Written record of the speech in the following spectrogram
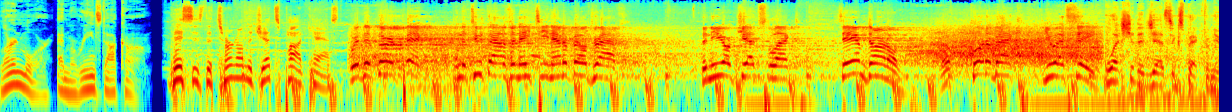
Learn more at marines.com. This is the Turn on the Jets podcast. With the third pick in the 2018 NFL Draft, the New York Jets select Sam Darnold, quarterback, USC. What should the Jets expect from you?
